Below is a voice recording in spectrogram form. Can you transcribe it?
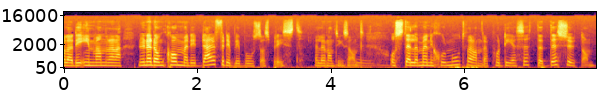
Kolla det är invandrarna, nu när de kommer, det är därför det blir bostadsbrist. Eller någonting sånt. Mm. Och ställer människor mot varandra på det sättet dessutom.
